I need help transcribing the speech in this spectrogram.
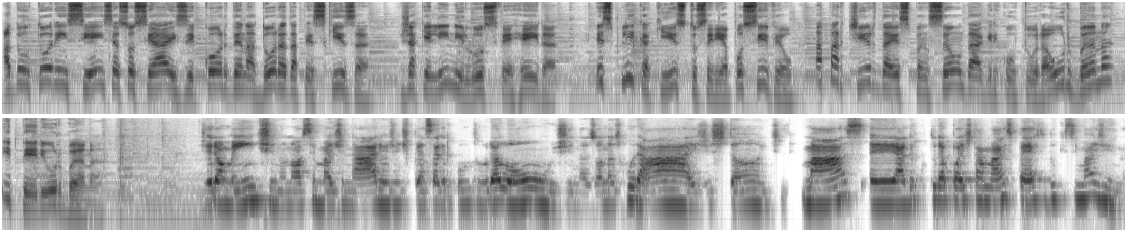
A doutora em Ciências Sociais e coordenadora da pesquisa, Jaqueline Luz Ferreira, explica que isto seria possível a partir da expansão da agricultura urbana e periurbana. Geralmente, no nosso imaginário, a gente pensa agricultura longe, nas zonas rurais, distantes, mas é, a agricultura pode estar mais perto do que se imagina.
